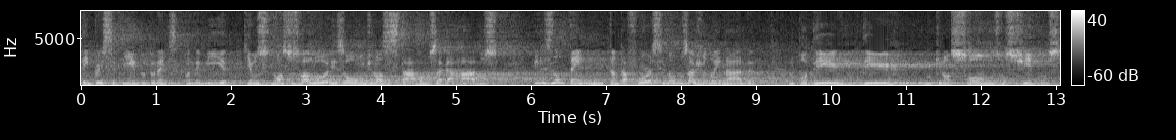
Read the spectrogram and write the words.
tem percebido durante essa pandemia que os nossos valores ou onde nós estávamos agarrados, eles não têm tanta força e não nos ajudam em nada. No poder, no ter, no que nós somos, nos títulos,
